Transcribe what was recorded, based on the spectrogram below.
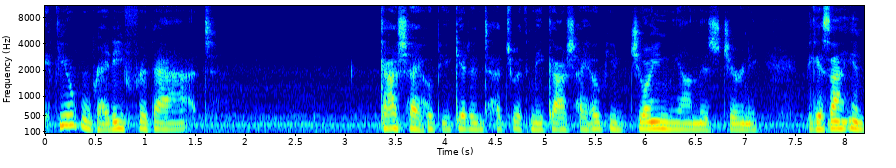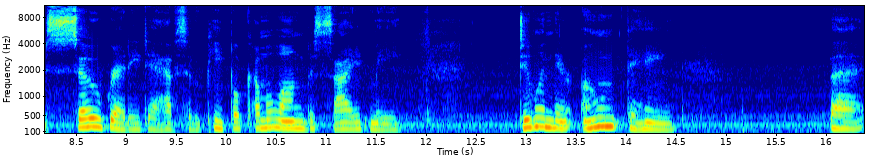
If you're ready for that, gosh, I hope you get in touch with me. Gosh, I hope you join me on this journey because I am so ready to have some people come along beside me doing their own thing, but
